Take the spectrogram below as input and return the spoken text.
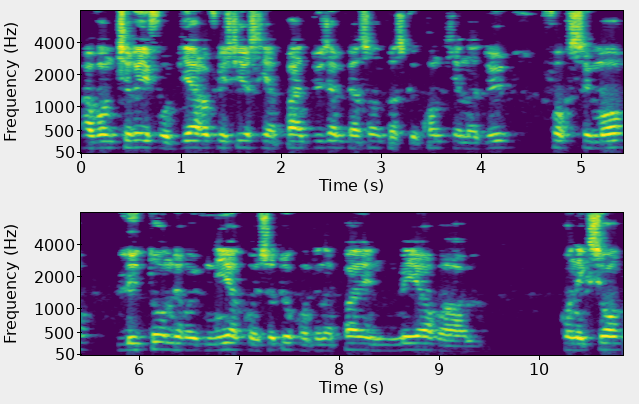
avant de tirer, il faut bien réfléchir s'il n'y a pas de deuxième personne parce que quand il y en a deux, forcément, les temps de revenir, surtout quand on n'a pas une meilleure euh, connexion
